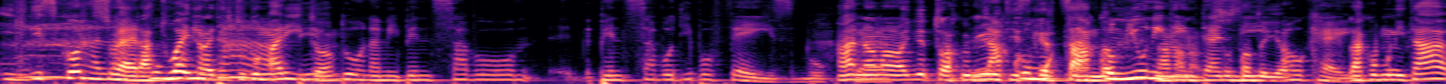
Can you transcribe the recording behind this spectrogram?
il discorso Ah, la era tu hai tradito tuo marito? Perdonami, pensavo, pensavo tipo Facebook. Ah no no, no, io ho detto la community La com- scherzando. la community no, no, intendi- sono stato io. ah, ok. La comunità,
